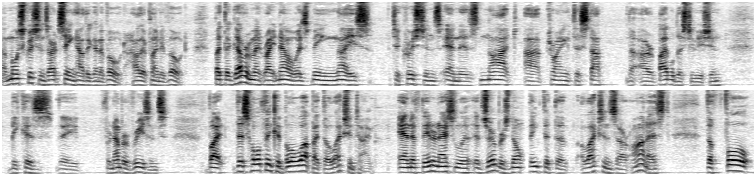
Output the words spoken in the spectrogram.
uh, most Christians aren't saying how they're going to vote, how they're planning to vote. But the government right now is being nice to Christians and is not uh, trying to stop the, our Bible distribution because they, for a number of reasons. But this whole thing could blow up at the election time. And if the international observers don't think that the elections are honest, the full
